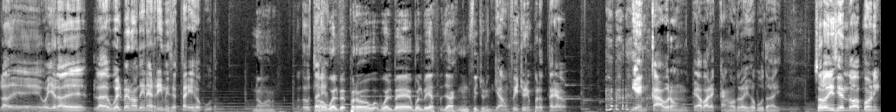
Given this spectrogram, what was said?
La de. Oye, la de. La de Vuelve no tiene remix, estaría hijo de puta. No, mano. ¿No te gustaría? No, vuelve, pero vuelve, vuelve ya, ya un featuring. Ya un featuring, pero estaría bien cabrón que aparezcan otros hijos puta ahí. Solo diciendo a Bunny.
